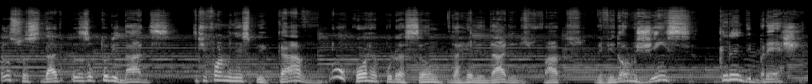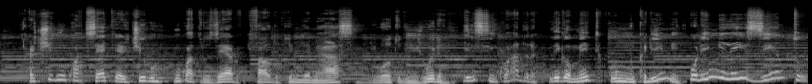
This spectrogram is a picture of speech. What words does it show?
pela sociedade e pelas autoridades. De forma inexplicável, não ocorre a apuração da realidade dos fatos devido à urgência, grande brecha Artigo 147 e artigo 140, que fala do crime de ameaça e o outro de injúria, ele se enquadra legalmente como um crime, porém ele é isento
